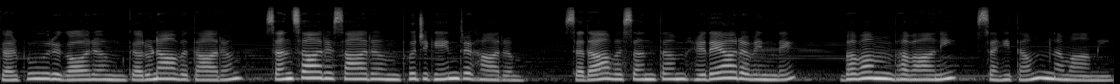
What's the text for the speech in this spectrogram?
कर्पूर गौरम, करुणावतारम, संसार सारम, भुजगेंद्रहारम, सदा वसंतम, हृदयारविंदे भवं भवानी सहितं नमामि।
